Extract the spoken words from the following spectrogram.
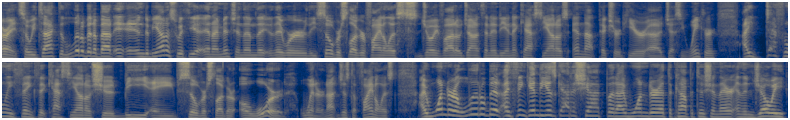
All right, so we talked a little bit about, and, and, to be honest with you, and I mentioned them, they, they were the Silver Slugger finalists Joey Votto, Jonathan India, Nick Castellanos, and not pictured here, uh, Jesse Winker. I definitely think that Castellanos should be a Silver Slugger award winner, not just a finalist. I wonder a little bit, I think India's got a shot, but I wonder at the competition there. And then Joey.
